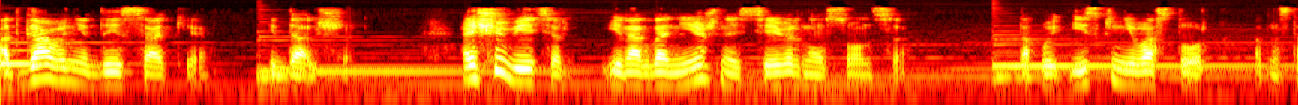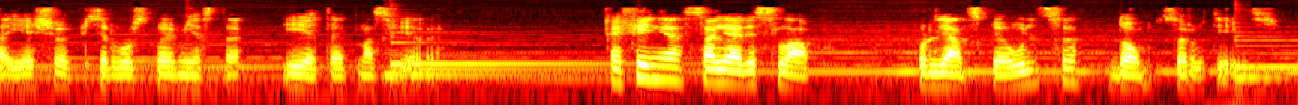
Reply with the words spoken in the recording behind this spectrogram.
От гавани до Исаки и дальше. А еще ветер, иногда нежное северное солнце. Такой искренний восторг от настоящего петербургского места и этой атмосферы. Кофейня Солярис Лаб, Курлянская улица, дом 49.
